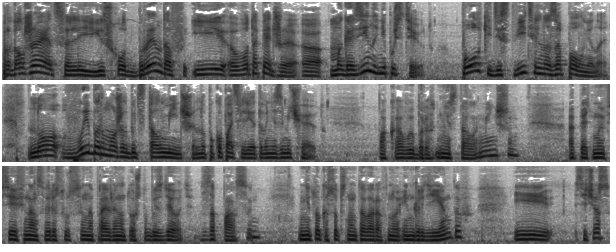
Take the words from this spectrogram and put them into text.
Продолжается ли исход брендов? И э, вот опять же, э, магазины не пустеют. Полки действительно заполнены, но выбор, может быть, стал меньше, но покупатели этого не замечают. Пока выбор не стало меньше, опять мы все финансовые ресурсы направили на то, чтобы сделать запасы, не только собственных товаров, но и ингредиентов. И сейчас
